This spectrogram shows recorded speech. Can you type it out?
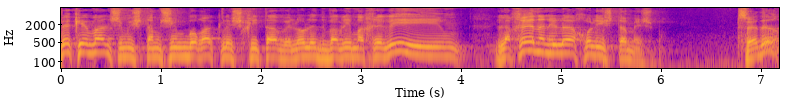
וכיוון שמשתמשים בו רק לשחיטה ולא לדברים אחרים, לכן אני לא יכול להשתמש בו. בסדר?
